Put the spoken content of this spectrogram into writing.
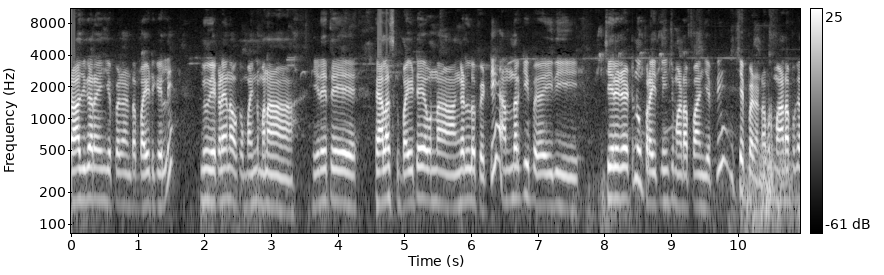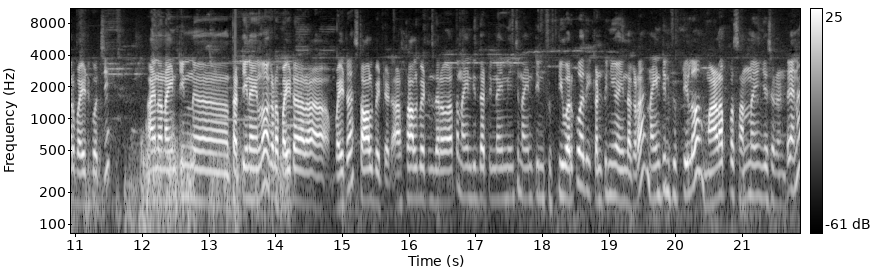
రాజుగారు ఏం చెప్పాడంట? బయటకు వెళ్ళి నువ్వు ఎక్కడైనా ఒక మన ఏదైతే ప్యాలెస్కి బయటే ఉన్న అంగడిలో పెట్టి అందరికీ ఇది చేరేటట్టు నువ్వు ప్రయత్నించి మాడప్ప అని చెప్పి చెప్పాడంట. అప్పుడు మాడప్ప గారు బయటకు వచ్చి ఆయన నైన్టీన్ థర్టీ నైన్లో అక్కడ బయట బయట స్టాల్ పెట్టాడు. ఆ స్టాల్ పెట్టిన తర్వాత నైన్టీన్ థర్టీ నైన్ నుంచి నైన్టీన్ ఫిఫ్టీ వరకు అది కంటిన్యూ అయింది అక్కడ. నైన్టీన్ ఫిఫ్టీలో మాడప్ప సన్న ఏం చేశాడంటే ఆయన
